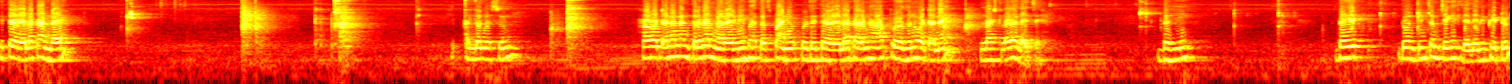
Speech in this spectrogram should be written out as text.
हे तळ्याला कांदा आहे. आलं लसूण. हा वाटाणा नंतर घालणार आहे. मी भाताच पाणी उकळते त्यावेळेला कारण हा फ्रोझन वाटाणा आहे. लास्टला घालायचं आहे दही. दही एक दोन तीन चमचे घेतलेले मी फेटून.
